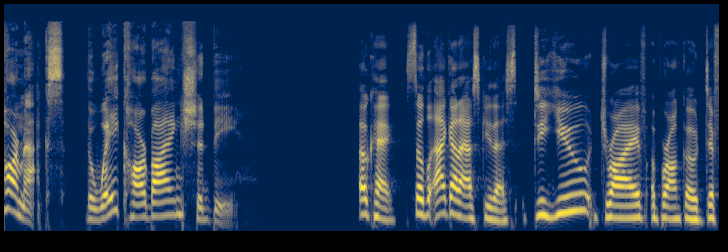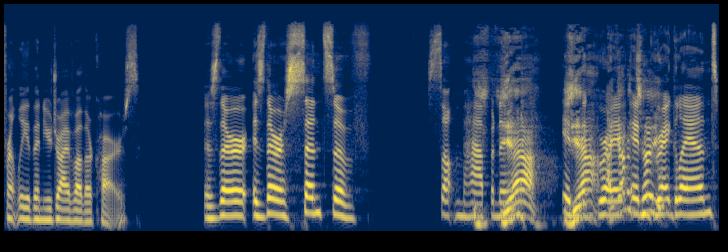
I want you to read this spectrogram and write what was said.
CarMax, the way car buying should be. Okay, so I got to ask you this: Do you drive a Bronco differently than you drive other cars? Is there is there a sense of something happening? Yeah, in yeah, I Greg, in tell you. Greg land.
